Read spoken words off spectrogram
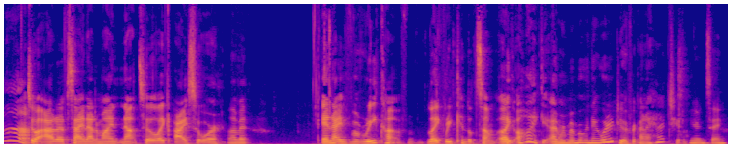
Ah. So out of sight, out of mind, not so like eyesore. Love it. And I've recon- like rekindled some. Like oh, I, I remember when I ordered you. I forgot I had you. You're insane.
